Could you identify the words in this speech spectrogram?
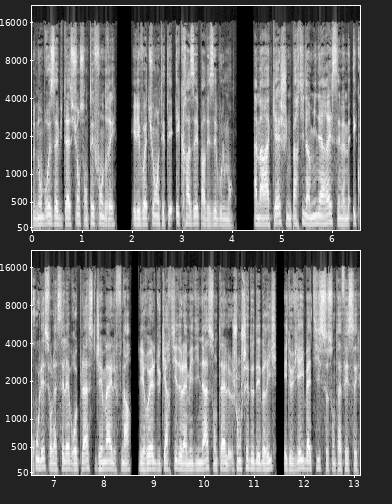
de nombreuses habitations sont effondrées et les voitures ont été écrasées par des éboulements. À Marrakech, une partie d'un minaret s'est même écroulée sur la célèbre place Djema El Fna. Les ruelles du quartier de la Médina sont-elles jonchées de débris et de vieilles bâtisses se sont affaissées?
